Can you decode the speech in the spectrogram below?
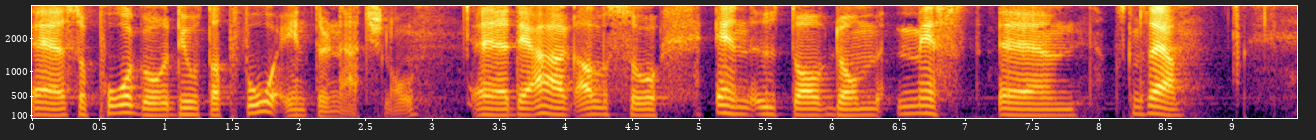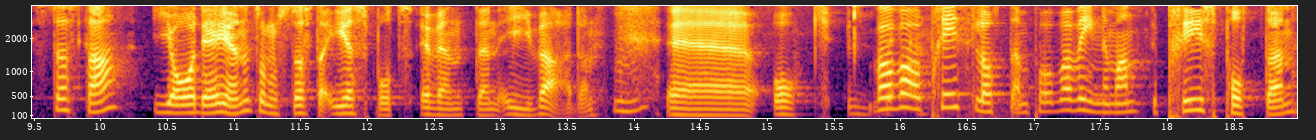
eh, så pågår Dota 2 International. Det är alltså en utav de mest, eh, ska man säga, Största? Ja, det är en av de största e-sports-eventen i världen. Mm. Eh, och Vad var prislotten på? Vad vinner man? prispotten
